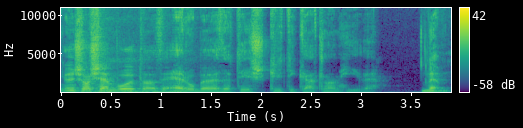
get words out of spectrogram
Ön sosem volt az euróbevezetés kritikátlan híve. Nem.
